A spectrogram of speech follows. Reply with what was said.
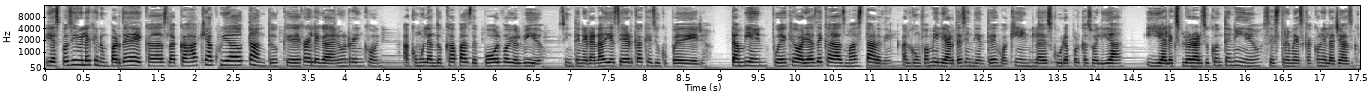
Y es posible que en un par de décadas la caja que ha cuidado tanto quede relegada en un rincón, acumulando capas de polvo y olvido, sin tener a nadie cerca que se ocupe de ella. También puede que varias décadas más tarde algún familiar descendiente de Joaquín la descubra por casualidad y al explorar su contenido se estremezca con el hallazgo.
